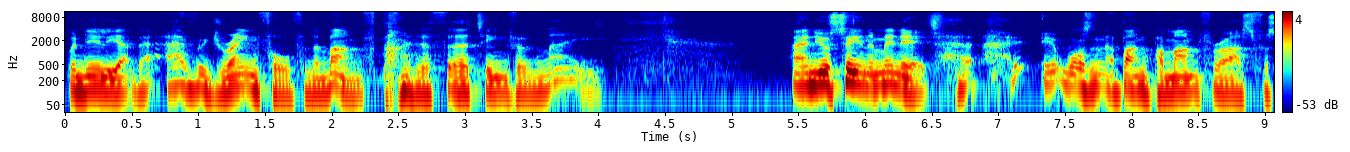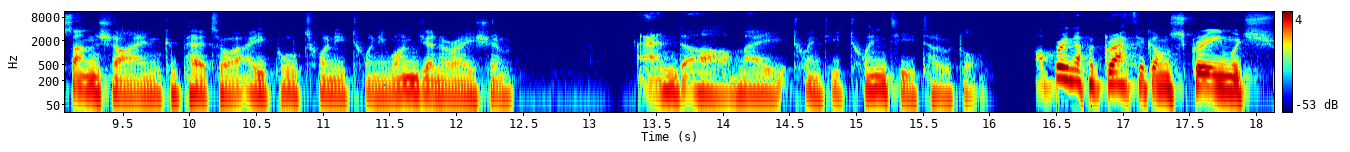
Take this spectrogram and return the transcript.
were nearly at their average rainfall for the month by the 13th of May. And you'll see in a minute, it wasn't a bumper month for us for sunshine compared to our April 2021 generation and our May 2020 total. I'll bring up a graphic on screen which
